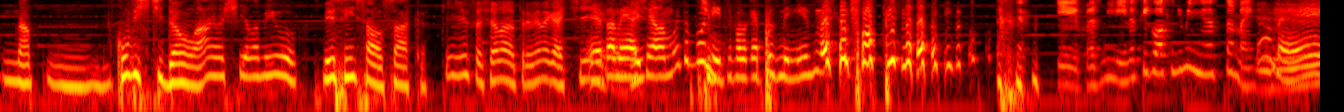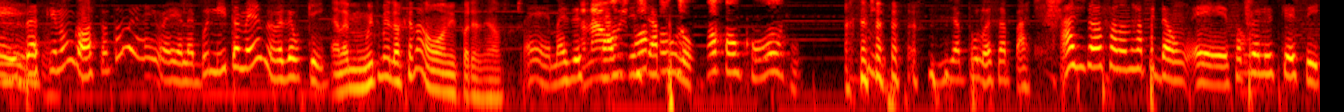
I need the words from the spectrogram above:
na, com vestidão lá, eu achei ela meio, meio sem sal, saca? Que isso, achei ela uma tremenda gatinha. Eu também Aí, achei ela muito bonita. Você falou que é pros meninos, mas eu tô opinando Porque pras meninas que gostam de meninas também. também. E pras que não gostam também, ué. Ela é bonita mesmo, mas é o quê? Ela é muito melhor que a Naomi, por exemplo. É, mas esse A caso a Naomi gente já pulou. pão, pão com ovo. Gente já pulou essa parte. Ah, a gente tava falando rapidão, é, só pra eu não esquecer.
